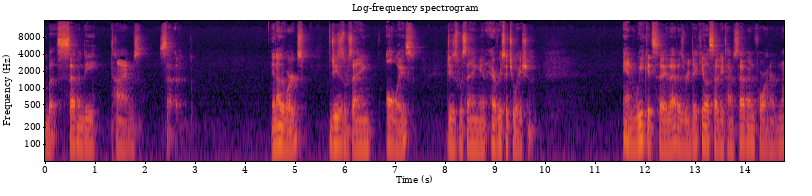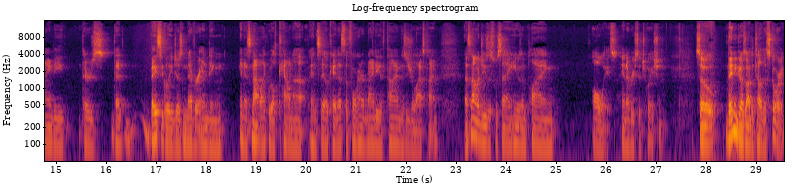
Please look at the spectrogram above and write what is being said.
but 70 times seven. In other words, Jesus was saying always. Jesus was saying in every situation. And we could say that is ridiculous 70 times 7, 490. There's that basically just never ending. And it's not like we'll count up and say, okay, that's the 490th time. This is your last time. That's not what Jesus was saying. He was implying always in every situation. So then he goes on to tell the story.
